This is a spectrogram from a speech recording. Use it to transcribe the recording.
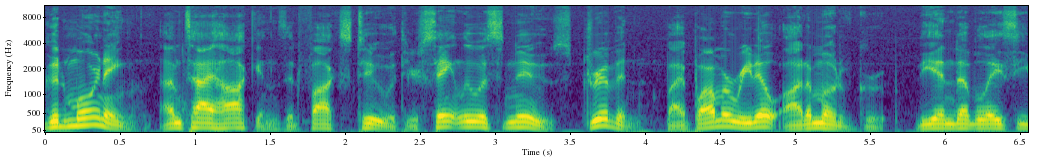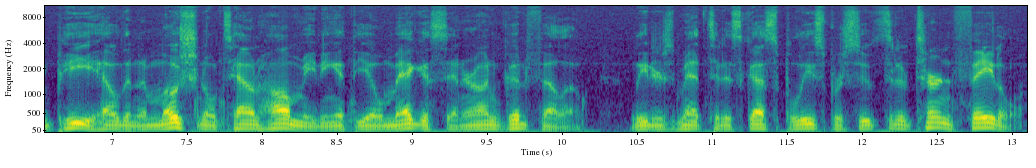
Good morning. I'm Ty Hawkins at Fox 2 with your St. Louis news, driven by Bomarito Automotive Group. The NAACP held an emotional town hall meeting at the Omega Center on Goodfellow. Leaders met to discuss police pursuits that have turned fatal.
